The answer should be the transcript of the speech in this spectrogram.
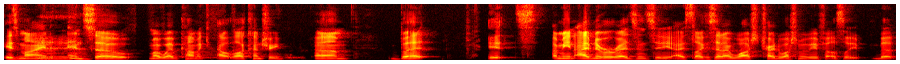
is mine yeah, and so my web comic outlaw country um but it's I mean I've never read Sin City. I like I said I watched tried to watch the movie, fell asleep, but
